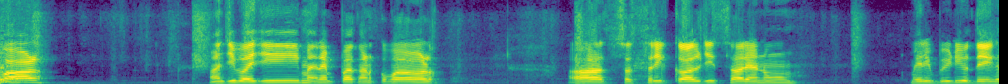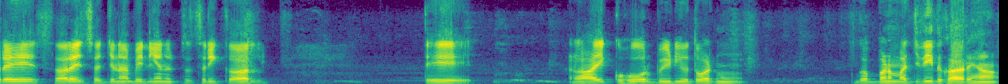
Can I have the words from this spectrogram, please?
ਕਣਕਵਾਲ। ਹਾਂਜੀ ਬਾਈ ਜੀ, ਮੈਂ ਰਿੰਪਾ ਕਣਕਵਾਲ। ਆ, ਸਤਿ ਸ੍ਰੀ ਅਕਾਲ ਜੀ ਸਾਰਿਆਂ ਨੂੰ। ਮੇਰੀ ਵੀਡੀਓ ਦੇਖ ਰਹੇ ਸਾਰੇ ਸੱਜਣਾ ਬੇਲੀਆਂ ਨੂੰ ਸਤਿ ਸ੍ਰੀ ਅਕਾਲ। ਤੇ ਆ ਇੱਕ ਹੋਰ ਵੀਡੀਓ ਤੁਹਾਨੂੰ ਗੱਬਣ ਮੱਝ ਦੀ ਦਿਖਾ ਰਿਹਾ।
